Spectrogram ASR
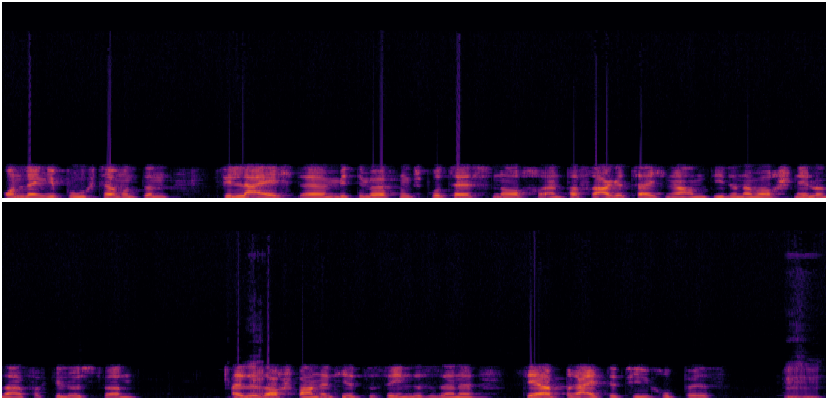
online gebucht haben und dann vielleicht äh, mit dem Öffnungsprozess noch ein paar Fragezeichen haben, die dann aber auch schnell und einfach gelöst werden. Also ja. ist auch spannend hier zu sehen, dass es eine sehr breite Zielgruppe ist. Mhm.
